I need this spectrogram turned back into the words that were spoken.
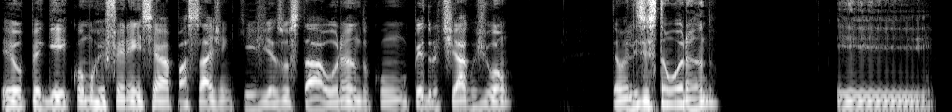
eu peguei como referência a passagem que Jesus está orando com Pedro, Tiago e João. Então eles estão orando e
